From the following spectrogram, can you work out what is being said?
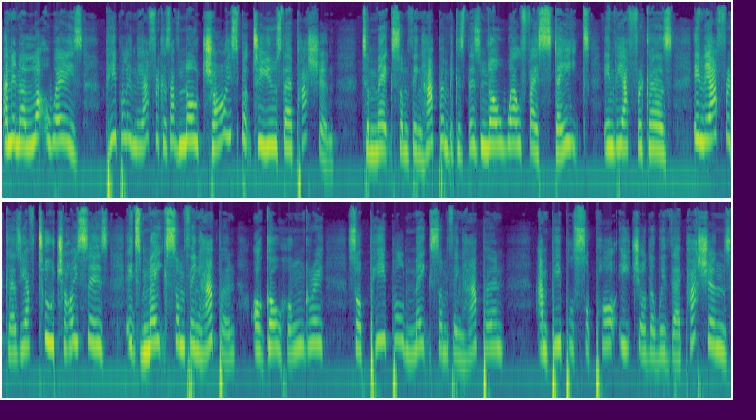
And in a lot of ways, people in the Africas have no choice but to use their passion to make something happen because there's no welfare state in the Africas. In the Africas, you have two choices it's make something happen or go hungry. So people make something happen and people support each other with their passions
